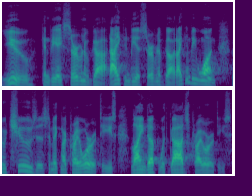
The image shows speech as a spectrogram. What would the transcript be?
You can be a servant of God. I can be a servant of God. I can be one who chooses to make my priorities lined up with God's priorities.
